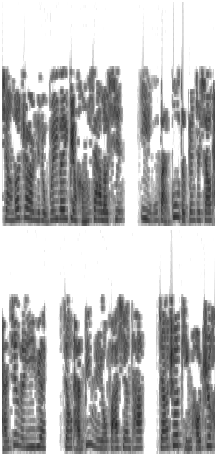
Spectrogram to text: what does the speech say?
想到这儿，柳微微便横下了心，义无反顾的跟着萧谈进了医院。萧谈并没有发现他，将车停好之后，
